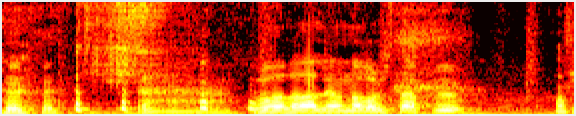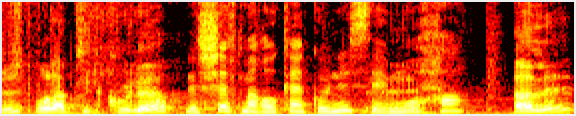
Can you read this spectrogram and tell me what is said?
voilà, allez, on en rajoute un peu. Juste pour la petite couleur. Le chef marocain connu, c'est Moha. Allez.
